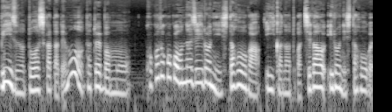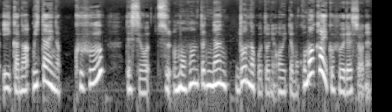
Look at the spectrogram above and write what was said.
ビーズの通し方でも例えばもうこことここ同じ色にした方がいいかなとか違う色にした方がいいかなみたいな工夫ですよもう本当になんどんなことにおいても細かい工夫ですよね。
